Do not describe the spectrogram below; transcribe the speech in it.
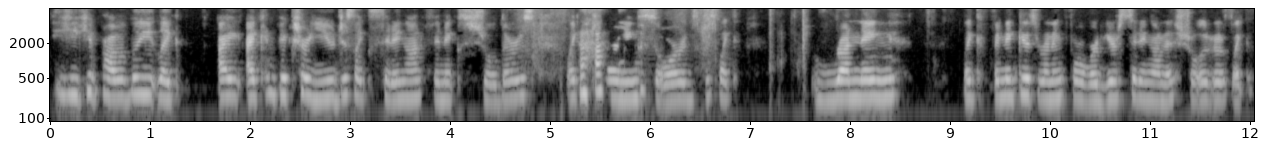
he could probably like I I can picture you just like sitting on Finnick's shoulders, like carrying swords, just like running. Like Finnick is running forward, you're sitting on his shoulders, like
